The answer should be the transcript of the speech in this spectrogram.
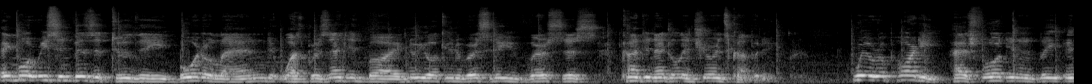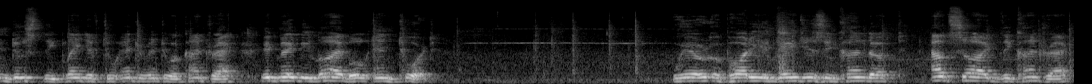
A more recent visit to the borderland was presented by New York University versus Continental Insurance Company, where a party has fraudulently induced the plaintiff to enter into a contract, it may be liable in tort where a party engages in conduct outside the contract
